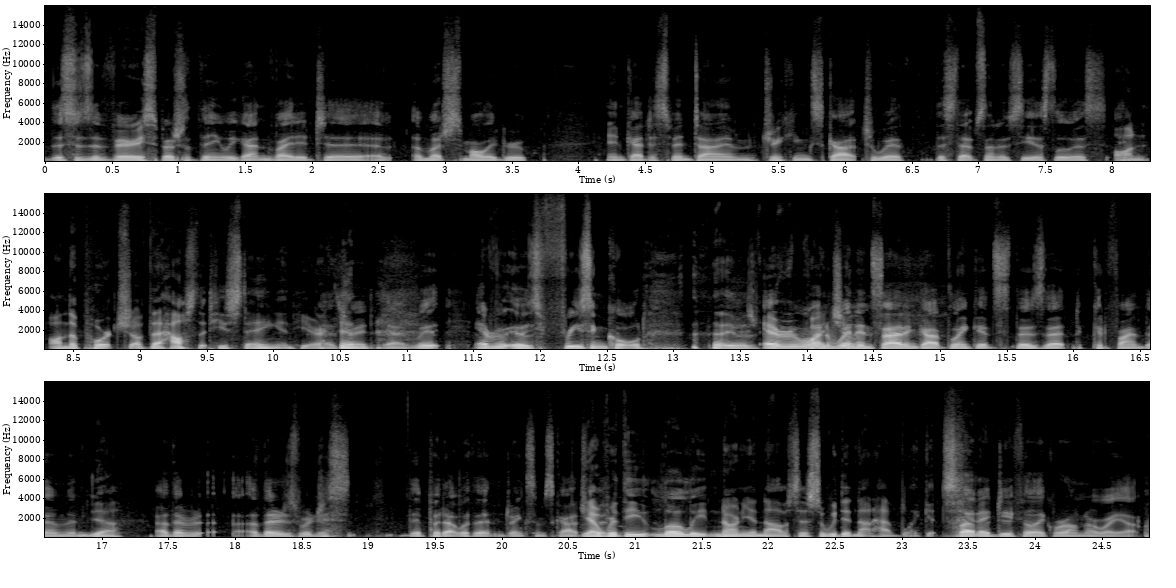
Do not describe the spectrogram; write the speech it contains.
This is a very special thing. We got invited to a, a much smaller group, and got to spend time drinking scotch with the stepson of C.S. Lewis. On, on the porch of the house that he's staying in here. that's right. Yeah, we, every it was freezing cold. it was Everyone went chilly. inside and got blankets. Those that could find them, and yeah other others were just they put up with it and drank some scotch. yeah. We're the lowly Narnia novices, so we did not have blankets. but I do feel like we're on our way up.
